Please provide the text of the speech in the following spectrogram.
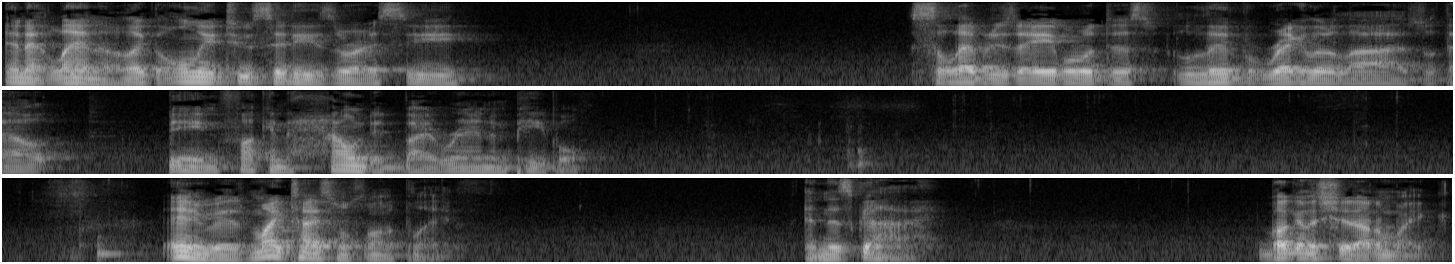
and Atlanta, like the only two cities where I see celebrities are able to just live regular lives without being fucking hounded by random people. Anyways, Mike Tyson was on a plane. And this guy bugging the shit out of Mike.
